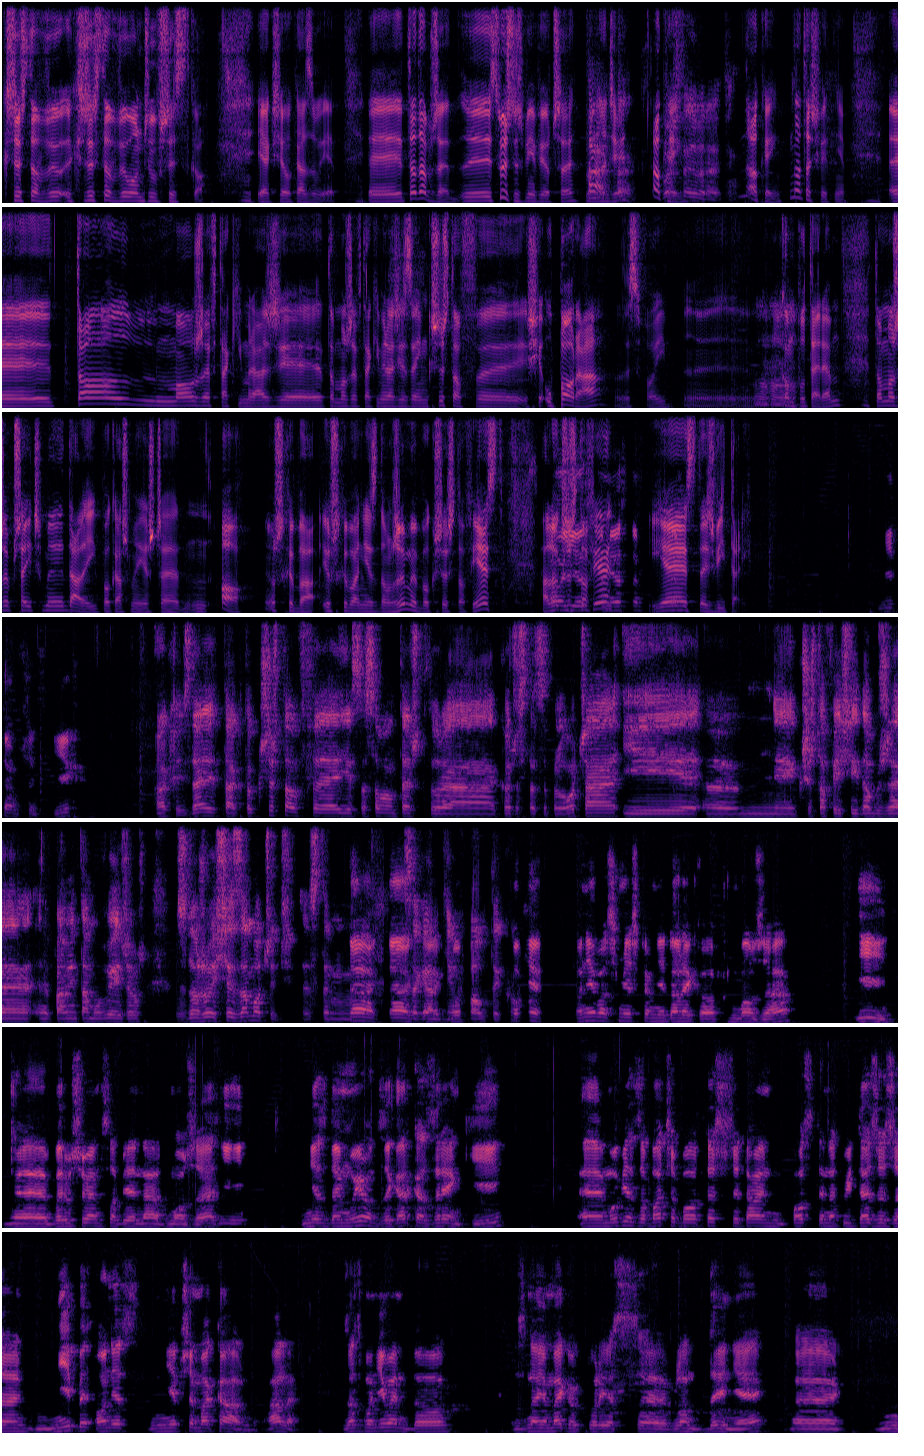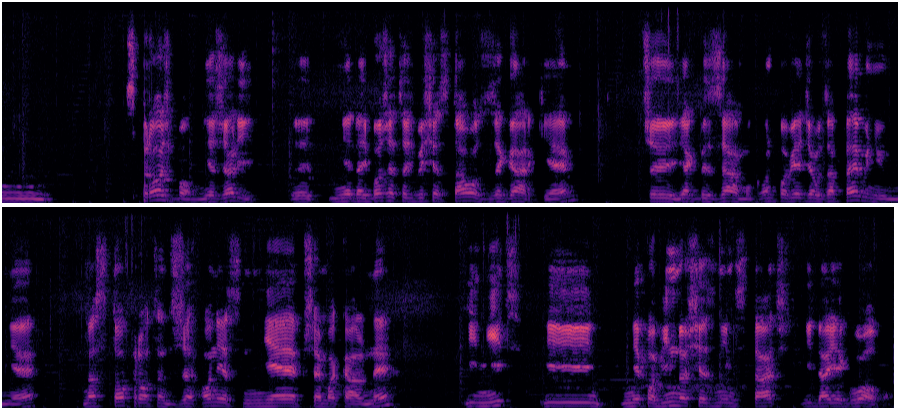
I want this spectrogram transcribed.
Krzysztof, wy, Krzysztof wyłączył wszystko, jak się okazuje. Y, to dobrze. Y, słyszysz mnie, Piotrze? Mam Tak, nadzieję. tak. Okej. Wyraźnie. No to świetnie. E, To może w takim razie, to może w takim razie, zanim Krzysztof się upora ze swoim Mhm. komputerem, to może przejdźmy dalej i pokażmy jeszcze. O, już chyba, już chyba nie zdążymy, bo Krzysztof jest. Halo O, Krzysztofie? jestem, jestem. Jesteś, witaj. Witam wszystkich. Okej, zdaje tak. To Krzysztof e, jest osobą też, która korzysta z Apple Watcha i um, Krzysztof, jeśli dobrze e, pamiętam, mówiłeś, że już zdążyłeś się zamoczyć z tym Tak, tak, tak, zegarkiem bo w Bałtyku. Ponie- ponieważ mieszkam niedaleko morza i e, wyruszyłem sobie nad morze i nie zdejmując zegarka z ręki, e, mówię, zobaczę, bo też czytałem posty na Twitterze, że niby on jest nieprzemakalny, ale zadzwoniłem do znajomego, który jest e, w Londynie e, z prośbą, jeżeli e, nie daj Boże coś by się stało z zegarkiem, czy jakby zamógł. On powiedział, zapewnił mnie na 100%, że on jest nieprzemakalny i nic i nie powinno się z nim stać i daje głowę.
